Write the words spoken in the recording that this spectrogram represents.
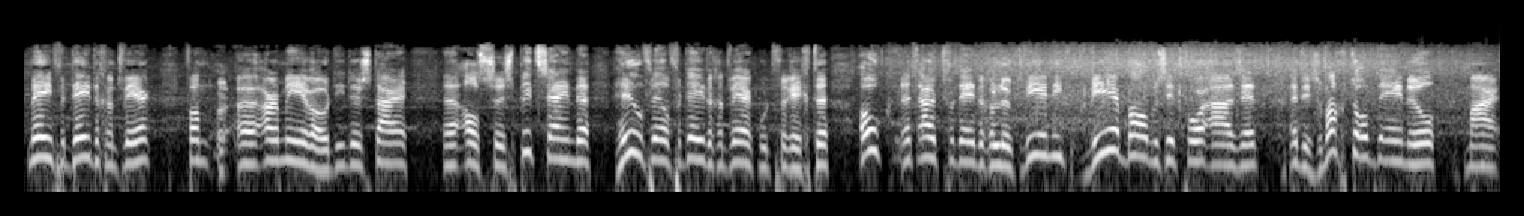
mee verdedigend werk van uh, Armero. Die dus daar uh, als spits zijnde heel veel verdedigend werk moet verrichten. Ook het uitverdedigen lukt weer niet. Weer balbezit voor AZ. Het is wachten op de 1-0. Maar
